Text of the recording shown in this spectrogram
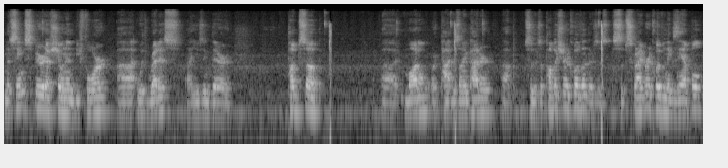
in the same spirit I've shown in before uh, with Redis uh, using their PubSub uh, model or pat design pattern. Uh, so there's a publisher equivalent, there's a subscriber equivalent example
